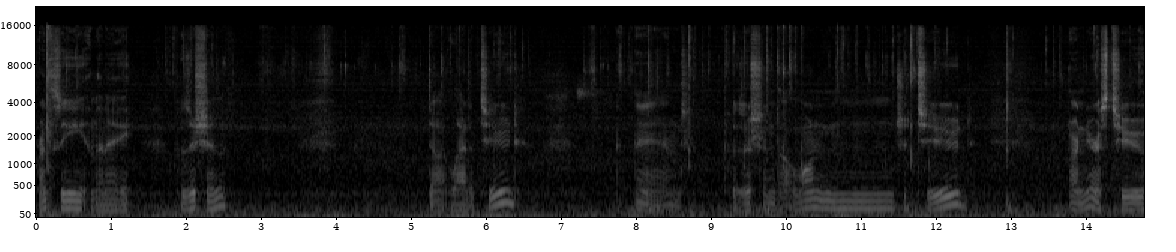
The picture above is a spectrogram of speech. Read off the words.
parenthesis and then a position dot latitude and position dot longitude are nearest to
